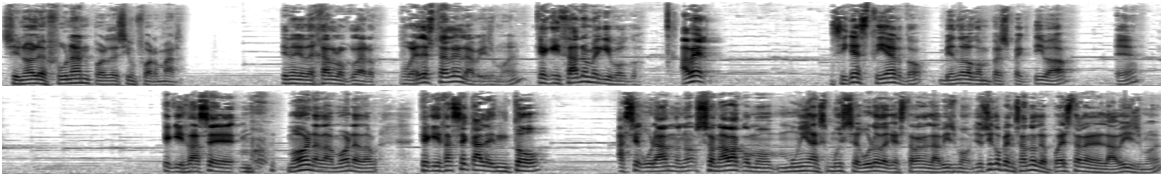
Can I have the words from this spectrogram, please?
Si no, le funan por desinformar. Tiene que dejarlo claro. Puede estar en el abismo, ¿eh? Que quizá no me equivoco. A ver, sí que es cierto, viéndolo con perspectiva, ¿eh? Que quizás se... Mónada, mónada. Que quizás se calentó asegurando, ¿no? Sonaba como muy, muy seguro de que estaba en el abismo. Yo sigo pensando que puede estar en el abismo, ¿eh?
